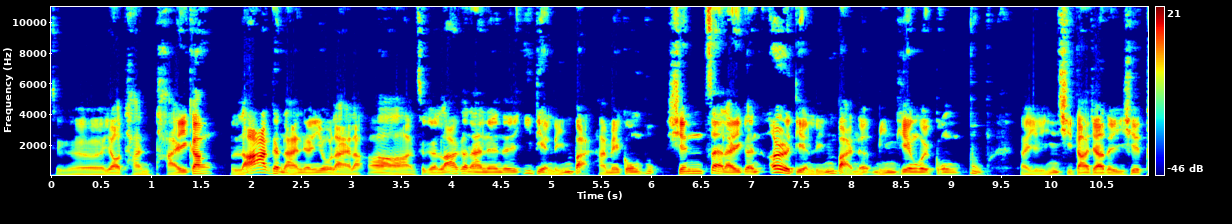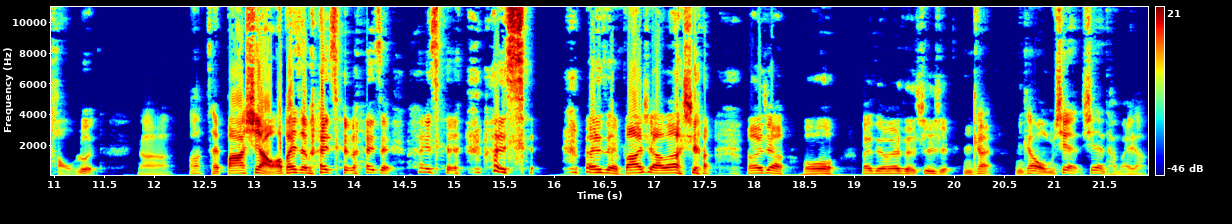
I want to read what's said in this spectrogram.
这个要谈抬杠，那个男人又来了啊！这个那个男人的一点零版还没公布，先再来一根二点零版的，明天会公布。那也引起大家的一些讨论。那啊，才八下啊，拍着拍着拍着拍着拍着 拍着八下八下八下哦，拍着拍着，谢谢。你看，你看，我们现在现在坦白讲，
